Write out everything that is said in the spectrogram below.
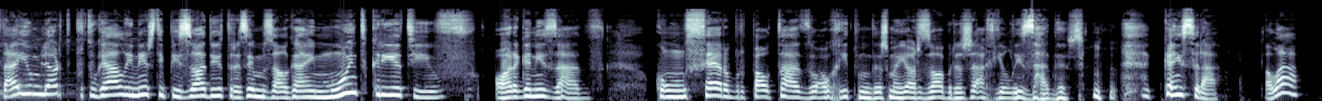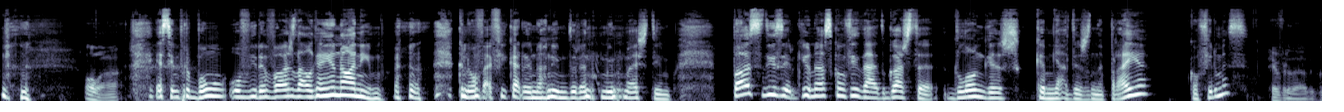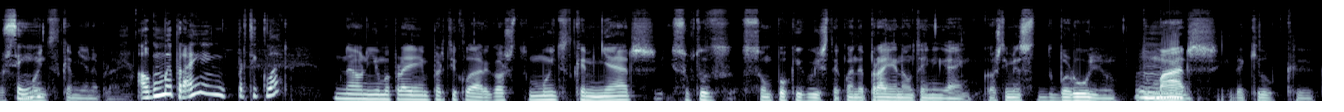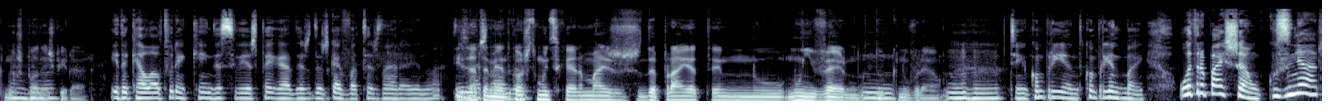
Está aí o melhor de Portugal e neste episódio trazemos alguém muito criativo, organizado, com um cérebro pautado ao ritmo das maiores obras já realizadas. Quem será? Olá! Olá. É sempre bom ouvir a voz de alguém anónimo, que não vai ficar anónimo durante muito mais tempo. Posso dizer que o nosso convidado gosta de longas caminhadas na praia? Confirma-se? É verdade, gosto Sim. muito de caminhar na praia. Alguma praia em particular? Não, nenhuma praia em particular. Gosto muito de caminhar e, sobretudo, sou um pouco egoísta quando a praia não tem ninguém. Gosto imenso do barulho, do Hum. mar e daquilo que, que nos Uhum. pode inspirar. E daquela altura em que ainda se vê as pegadas das gaivotas na areia, não é? E Exatamente. Gosto muito, se calhar, mais da praia até no, no inverno do que no verão. Uhum, sim, compreendo, compreendo bem. Outra paixão, cozinhar.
